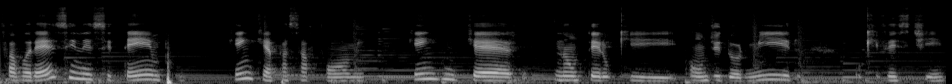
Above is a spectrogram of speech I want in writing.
Favorecem nesse tempo quem quer passar fome, quem quer não ter o que onde dormir, o que vestir.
